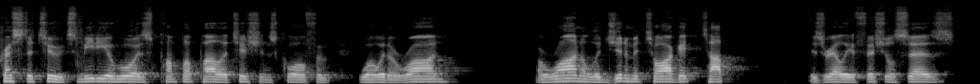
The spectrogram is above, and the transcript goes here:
Prostitutes, media whores pump up politicians, call for war with Iran. Iran, a legitimate target, top Israeli official says.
